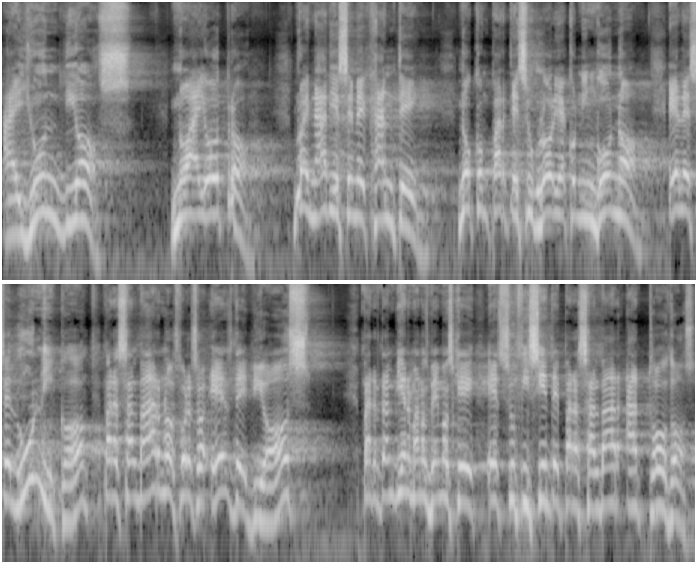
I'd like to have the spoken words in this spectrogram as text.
Hay un Dios. No hay otro. No hay nadie semejante. No comparte su gloria con ninguno. Él es el único para salvarnos. Por eso es de Dios pero también, hermanos, vemos que es suficiente para salvar a todos.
